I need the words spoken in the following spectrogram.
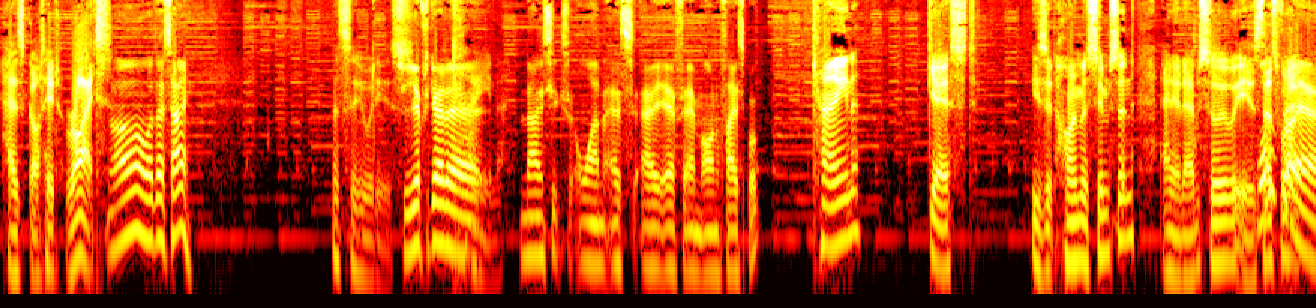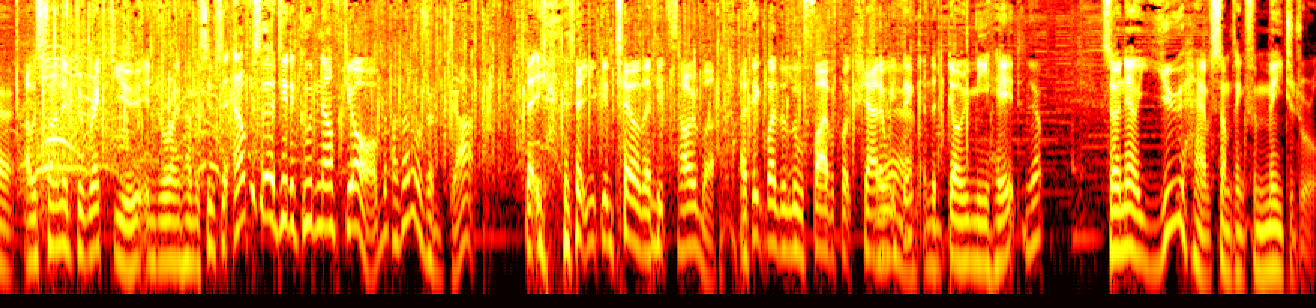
has got it right. Oh, what they say? Let's see who it is. So you have to go to Kane. 961 SAFM on Facebook. Kane guessed Is it Homer Simpson? And it absolutely is. Was That's what I, I was trying to direct you in drawing Homer Simpson. And obviously, I did a good enough job I thought it was a duck. that, that you can tell that it's Homer. I think by the little five o'clock shadowy Yeah. thing and the domey head. Yep. So now you have something for me to draw.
